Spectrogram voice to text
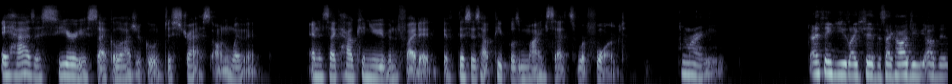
it has a serious psychological distress on women. And it's like how can you even fight it if this is how people's mindsets were formed? Right. I think you like said the psychology of it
